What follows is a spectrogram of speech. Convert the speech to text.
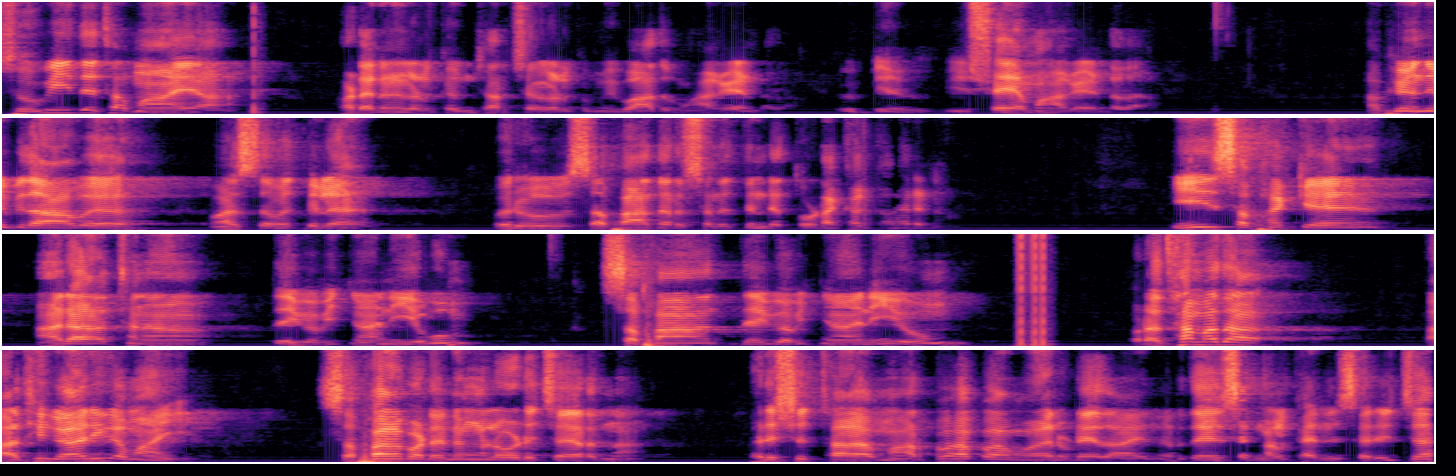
സുവിദിതമായ പഠനങ്ങൾക്കും ചർച്ചകൾക്കും വിവാദമാകേണ്ടതാണ് വിഷയമാകേണ്ടതാണ്. അഭിമന്യ പിതാവ് വാസ്തവത്തിൽ ഒരു സഭാ ദർശനത്തിന്റെ തുടക്കക്കാരനാണ്. ഈ സഭയ്ക്ക് ആരാധന ദൈവവിജ്ഞാനീയവും സഭാ ദൈവവിജ്ഞാനീയവും പ്രഥമത ആധികാരികമായി സഭാ പഠനങ്ങളോട് ചേർന്ന പരിശുദ്ധ മാർപ്പാപ്പമാരുടേതായ നിർദ്ദേശങ്ങൾക്കനുസരിച്ച്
